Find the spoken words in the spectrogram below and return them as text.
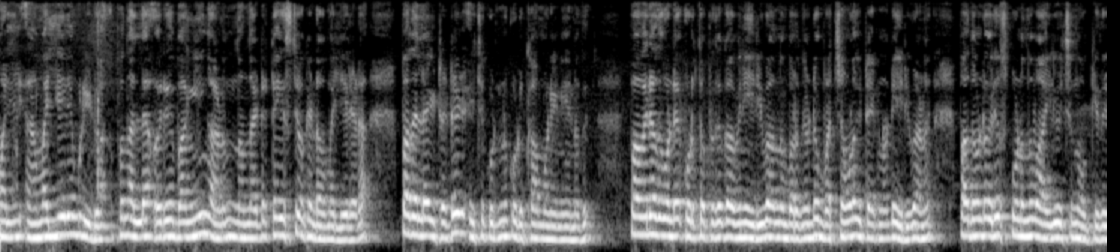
മല്ലി മല്ലിയിലയും കൂടി ഇടുക. അപ്പോൾ നല്ല ഒരു ഭംഗിയും കാണും. നന്നായിട്ട് ടേസ്റ്റും ഒക്കെ ഉണ്ടാവും മല്ലിയിലയുടെ. അപ്പോൾ അതെല്ലാം ഇട്ടിട്ട് ഇച്ചിക്കൂട്ടിന് കൊടുക്കാൻ പോണേണ് ഞാനത്. അപ്പോൾ അവനത് അതുകൊണ്ട് കൊടുത്തപ്പോഴത്തേക്ക് അവന് എരിവാണെന്നും പറഞ്ഞുകൊണ്ട് പച്ചമുളക് ഇട്ടേക്കണോണ്ട് എരിവാണ്. അപ്പോൾ അതുകൊണ്ട് ഒരു സ്പൂണൊന്ന് വായിൽ വെച്ച് നോക്കിയതേ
